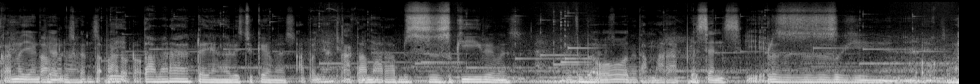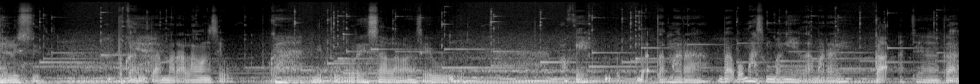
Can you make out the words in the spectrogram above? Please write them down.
Karena yang Tamara. dihaluskan separuh. Tamara ada yang halus juga mas. Apanya? Kakinya? Tamara Bzeski mas. Itu oh banget. Tamara Blesensky ya. Bzeski itu halus bukan Tamara Lawang Sewu. Bukan itu Resa Lawang Sewu oke Mbak Tamara. Mbak Pemas kembangnya ya Tamara kak aja kak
